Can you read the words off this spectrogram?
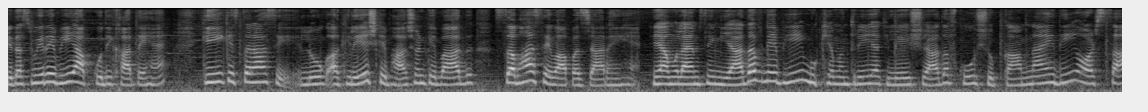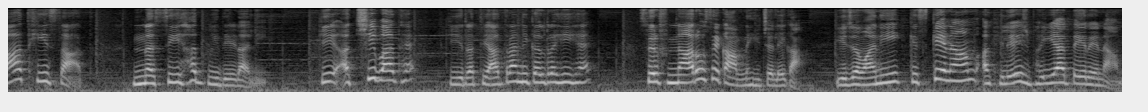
ये तस्वीरें भी आपको दिखाते हैं कि किस तरह से लोग अखिलेश के भाषण के बाद सभा से वापस जा रहे हैं। यहाँ मुलायम सिंह यादव ने भी मुख्यमंत्री अखिलेश यादव को शुभकामनाएँ दी और साथ ही साथ नसीहत भी दे डाली। कि अच्छी बात है कि रथ यात्रा निकल रही है। सिर्फ़ नारों से काम नहीं चलेगा। ये जवानी किसके नाम? अखिलेश भैया तेरे नाम।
